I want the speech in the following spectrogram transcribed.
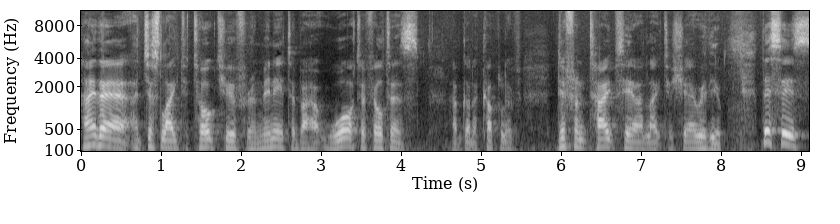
Hi there, I'd just like to talk to you for a minute about water filters. I've got a couple of different types here I'd like to share with you. This is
